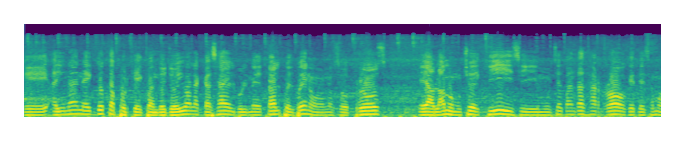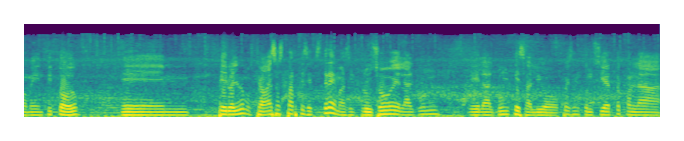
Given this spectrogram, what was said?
Eh, hay una anécdota porque cuando yo iba a la casa del Bull Metal, pues bueno, nosotros eh, hablamos mucho de Kiss y muchas bandas hard rock de ese momento y todo. Em, pero él me mostraba esas partes extremas, incluso el álbum el álbum que salió pues en concierto con la,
